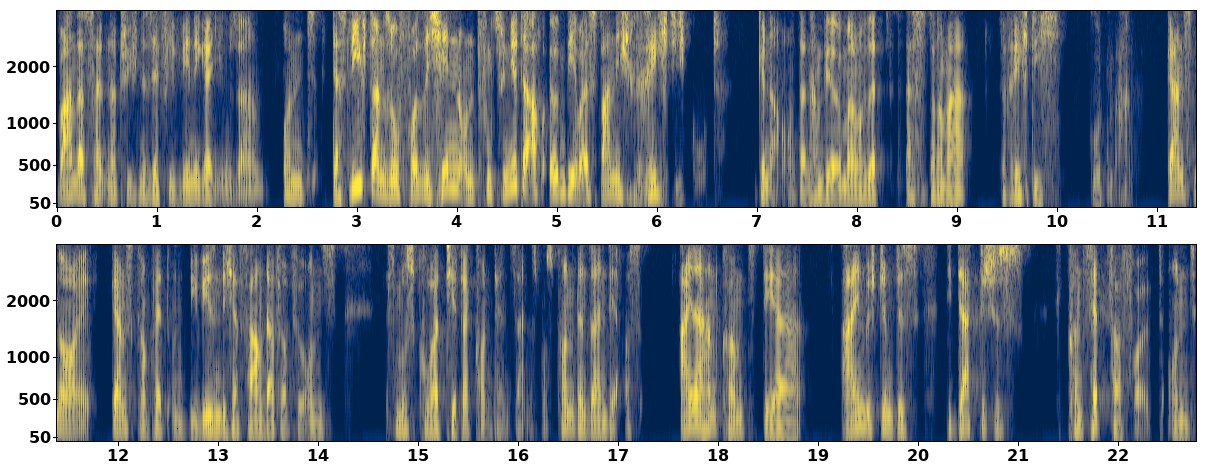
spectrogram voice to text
waren das halt natürlich eine sehr viel weniger User. Und das lief dann so vor sich hin und funktionierte auch irgendwie, aber es war nicht richtig gut. Genau. Und dann haben wir irgendwann noch gesagt, lass es doch nochmal richtig gut machen. Ganz neu, ganz komplett. Und die wesentliche Erfahrung dafür für uns, es muss kuratierter Content sein. Es muss Content sein, der aus einer Hand kommt, der ein bestimmtes didaktisches Konzept verfolgt und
